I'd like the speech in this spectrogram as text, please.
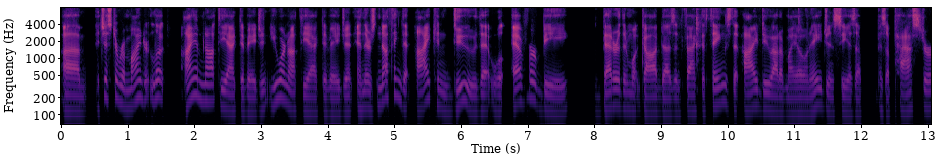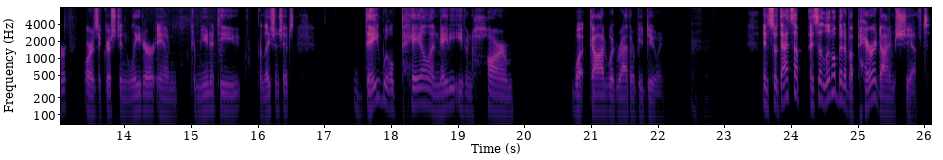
um, it's just a reminder. Look, I am not the active agent. You are not the active agent, and there's nothing that I can do that will ever be better than what God does. In fact, the things that I do out of my own agency as a as a pastor or as a Christian leader in community relationships, they will pale and maybe even harm what God would rather be doing. Mhm. And so that's a it's a little bit of a paradigm shift.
